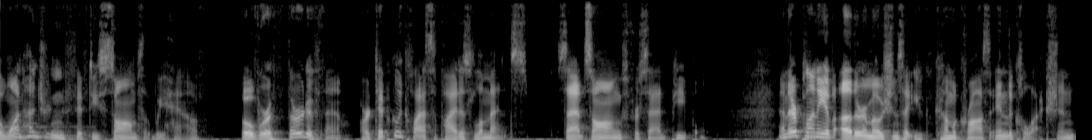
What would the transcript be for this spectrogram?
the 150 Psalms that we have, over a third of them are typically classified as laments, sad songs for sad people. And there are plenty of other emotions that you can come across in the collection,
